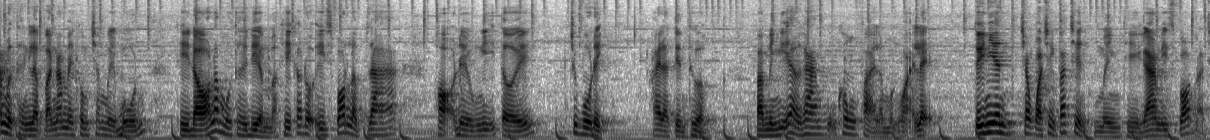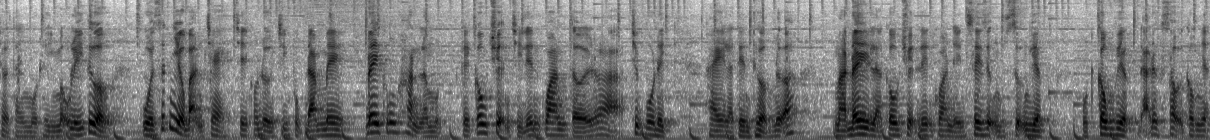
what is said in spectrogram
bạn được thành lập vào năm 2014 thì đó là một thời điểm mà khi các đội esports lập ra họ đều nghĩ tới chức vô địch hay là tiền thưởng và mình nghĩ là GAM cũng không phải là một ngoại lệ. Tuy nhiên, trong quá trình phát triển của mình thì GAM Esports đã trở thành một hình mẫu lý tưởng của rất nhiều bạn trẻ trên con đường chinh phục đam mê. Đây không hẳn là một cái câu chuyện chỉ liên quan tới là chức vô địch hay là tiền thưởng nữa, mà đây là câu chuyện liên quan đến xây dựng một sự nghiệp, một công việc đã được xã hội công nhận.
